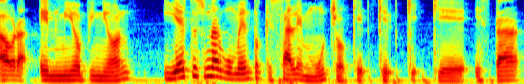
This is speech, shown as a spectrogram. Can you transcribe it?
Ahora, en mi opinión, y este es un argumento que sale mucho, que, está,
